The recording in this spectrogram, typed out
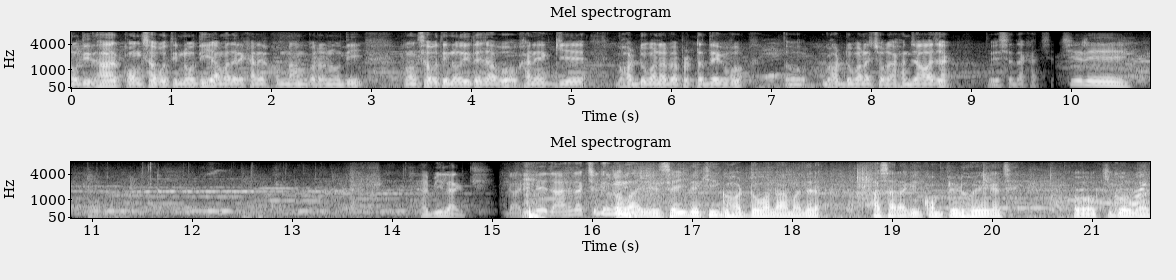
নদীধার কংসাবতী নদী আমাদের এখানের খুব নাম করা নদী। কংসাবতী নদীতে যাব ওখানে গিয়ে ঘর ডুবানোর ব্যাপারটা দেখব। তো ঘর ডুবানো চলো এখন যাওয়া যাক। তো এসে দেখাচ্ছে। রে হেভি লাগছে। গাড়ি নিয়ে যা রাখছো তো কীরকম? ভাই এসেই দেখি ঘর ডোবানো আমাদের আসার আগেই কমপ্লিট হয়ে গেছে। তো কি করব আর?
